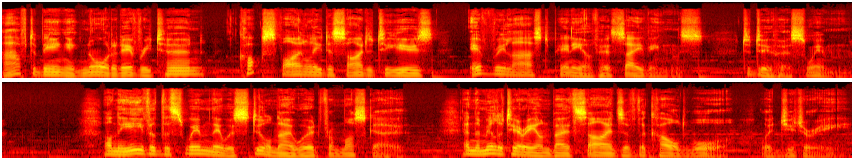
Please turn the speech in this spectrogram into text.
After being ignored at every turn, Cox finally decided to use every last penny of her savings to do her swim. On the eve of the swim, there was still no word from Moscow, and the military on both sides of the Cold War were jittery.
